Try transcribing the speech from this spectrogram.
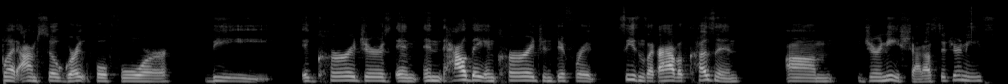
but I'm so grateful for the encouragers and and how they encourage in different seasons. Like I have a cousin, um, Journeys. Shout outs to Journeys.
